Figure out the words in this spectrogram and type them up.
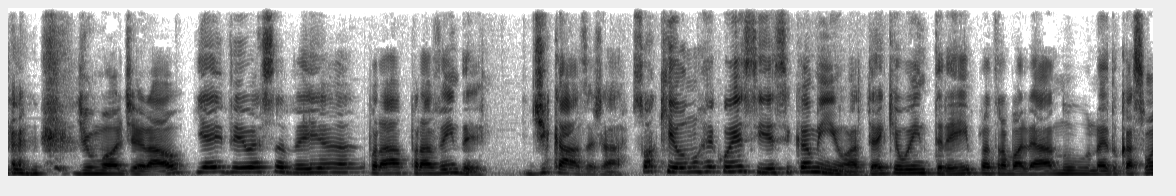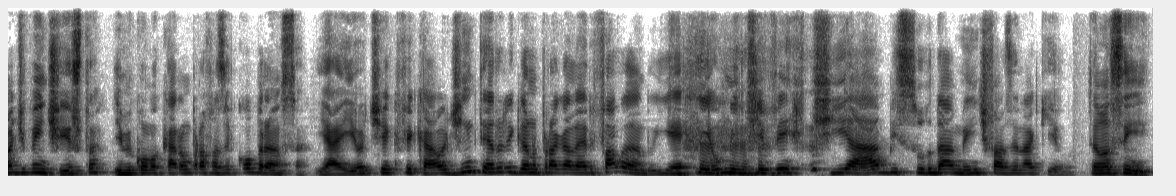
de um modo geral. E aí veio essa veia para vender de casa já. Só que eu não reconhecia esse caminho, até que eu entrei para trabalhar no, na educação adventista e me colocaram para fazer cobrança. E aí eu tinha que ficar o dia inteiro ligando pra galera e falando. E, é, e eu me divertia absurdamente fazendo aquilo. Então, assim,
